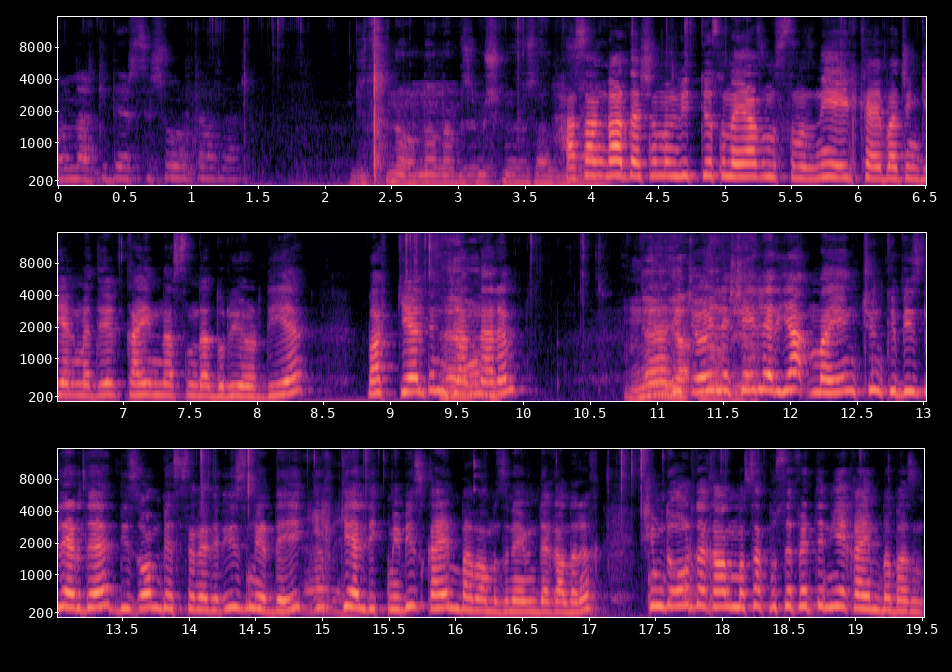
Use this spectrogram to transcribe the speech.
Onlar giderse şu oradalar. Gitsinler onlarla bizim işimiz var. Hasan kardeşimin videosuna yazmışsınız. Niye İlkay bacın gelmedi kayınlasında duruyor diye. Bak geldim He, canlarım. Niye Ee, hiç yapmıyor öyle diyor. şeyler yapmayın. Çünkü bizler de biz 15 senedir İzmir'deyiz. İlk geldik mi biz kayınbabamızın evinde kalırız. Şimdi orada kalmasak bu sefer de niye kayınbabası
